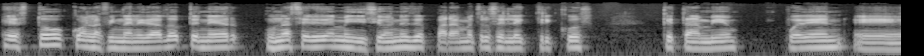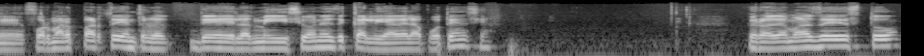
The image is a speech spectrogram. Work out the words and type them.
Esto con la finalidad de obtener una serie de mediciones de parámetros eléctricos que también pueden eh, formar parte dentro de las mediciones de calidad de la potencia. Pero además de esto,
